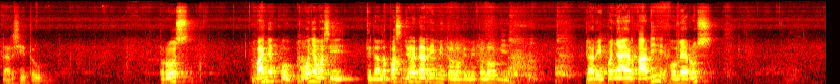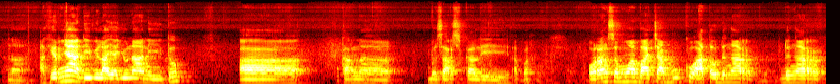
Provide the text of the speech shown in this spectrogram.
dari situ. Terus banyak kok. Pokoknya masih tidak lepas juga dari mitologi-mitologi. Dari penyair tadi Homerus. Nah akhirnya di wilayah Yunani itu eh, karena besar sekali apa orang semua baca buku atau dengar dengar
